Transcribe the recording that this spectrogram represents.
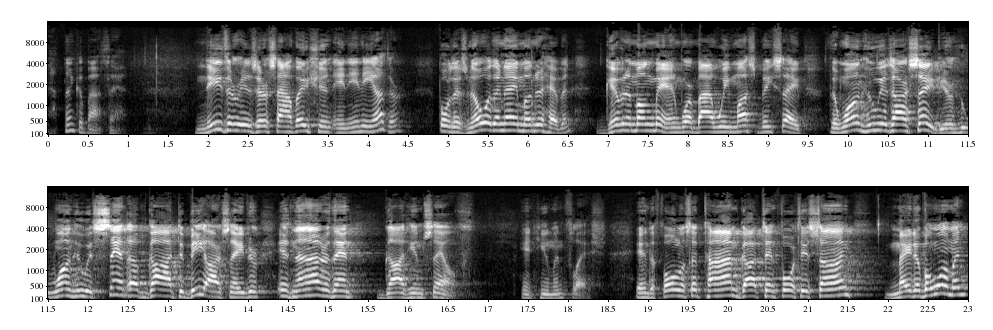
Now think about that. Neither is there salvation in any other, for there's no other name under heaven given among men whereby we must be saved. The one who is our Savior, who one who is sent of God to be our Savior, is none other than God Himself in human flesh. In the fullness of time, God sent forth His Son, made of a woman,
